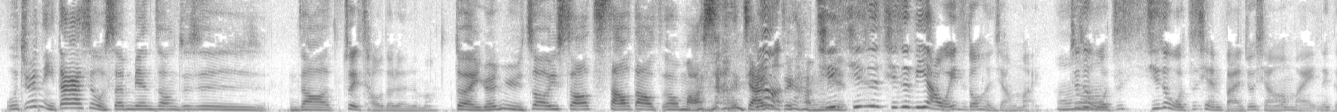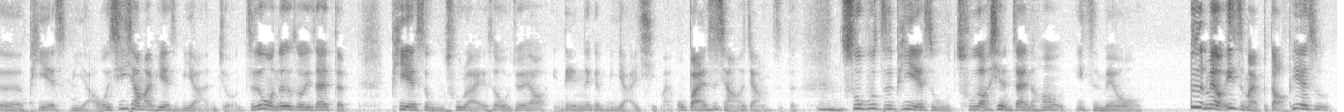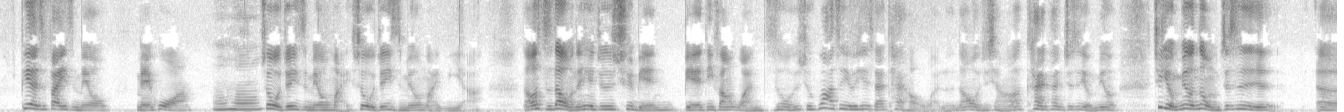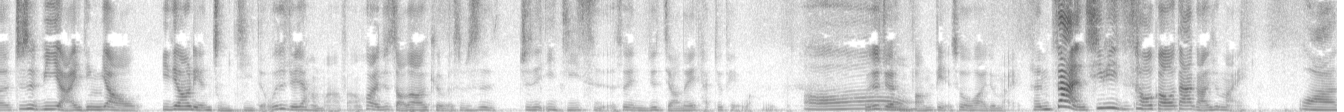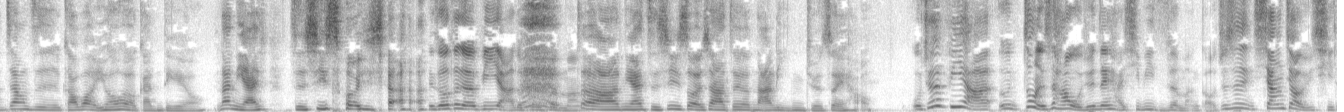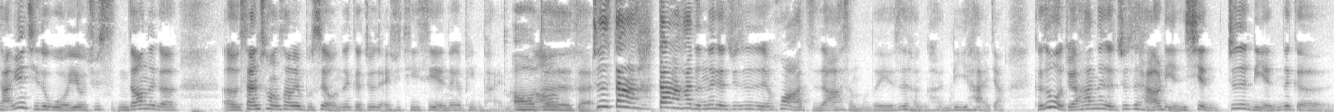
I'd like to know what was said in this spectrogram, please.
我觉得你大概是我身边中就是你知道最潮的人了吗？对，元宇宙一烧烧到之后，马上加入这个行业。其实其实其实 VR 我一直都很想买，嗯、就是我之其实我之前本来就想要买那个 PSVR，我其实想买 PSVR 很久，只是我那个时候一直在等 PS 五出来的时候，我就要连那个 VR 一起买。我本来是想要这样子的，嗯，殊不知 PS 五出到现在，然后一直没有，就是没有一直买不到 PS。PS Five 一直没有没货啊，嗯哼，所以我就一直没有买，所以我就一直没有买 VR。然后直到我那天就是去别人别的地方玩之后，我就觉得哇，这游戏实在太好玩了。然后我就想要看一看，就是有没有就有没有那种就是呃，就是 VR 一定要一定要连主机的，我就觉得这样很麻烦。后来就找到 Oculus 是不是就是一机式的，所以你就只要那一台就可以玩了。哦，我就觉得很方便，所以我后来就买，很赞，CP 值超高，大家赶快去买。哇，这样子搞不好以后会有干爹哦。那你来仔细说一下，你说这个 VR 的部分吗？对啊，你来仔细说一下这个哪里你觉得最好？我觉得 VR，嗯，重点是它，我觉得那台 CP 值真的蛮高，就是相较于其他，因为其实我也有去，你知道那个呃三创上面不是有那个就是 HTC 的那个品牌嘛？哦，对对对，就是当然当然它的那个就是画质啊什么的也是很很厉害这样，可是我觉得它那个就是还要连线，就是连那个。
